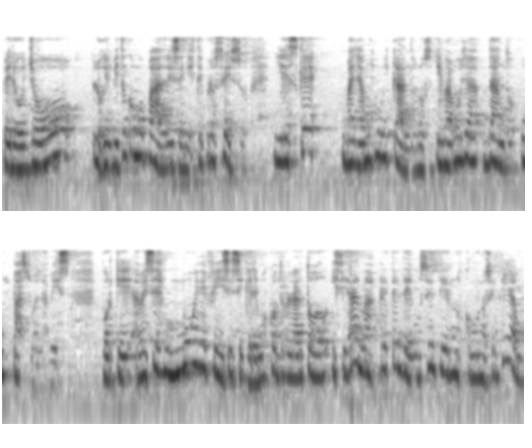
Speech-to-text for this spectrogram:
pero yo los invito como padres en este proceso y es que vayamos ubicándonos y vamos ya dando un paso a la vez, porque a veces es muy difícil si queremos controlar todo y si además pretendemos sentirnos como nos sentíamos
